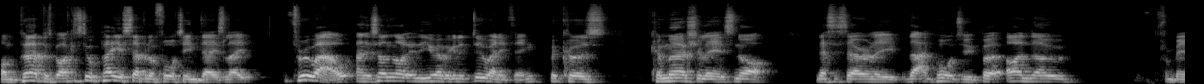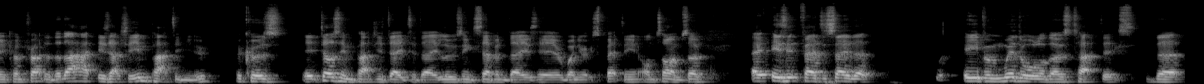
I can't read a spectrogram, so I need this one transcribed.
on purpose, but I can still pay you seven or 14 days late throughout, and it's unlikely that you're ever going to do anything because commercially it's not necessarily that important to you. But I know from being a contractor that that is actually impacting you because it does impact your day to day, losing seven days here when you're expecting it on time. So, uh, is it fair to say that even with all of those tactics, that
